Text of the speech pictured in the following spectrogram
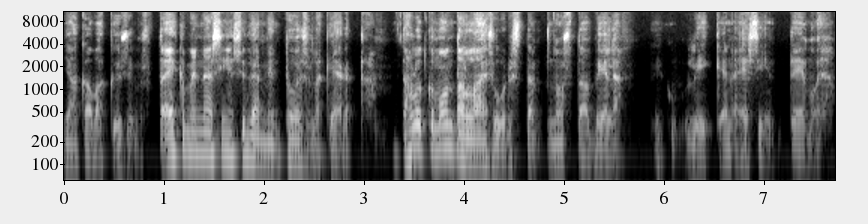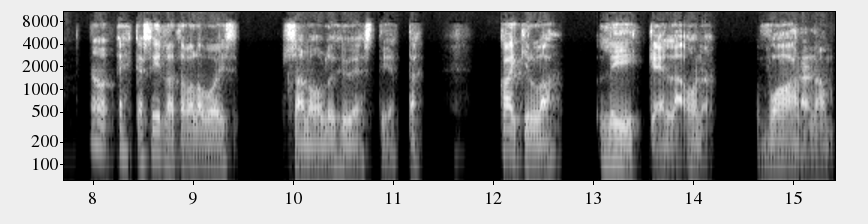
jakava kysymys. Mutta ehkä mennään siihen syvemmin toisella kertaa. Mutta haluatko montanlaisuudesta nostaa vielä niinku liikkeenä esiin teemoja? No ehkä sillä tavalla voisi sanoa lyhyesti, että kaikilla liikkeellä on vaarana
